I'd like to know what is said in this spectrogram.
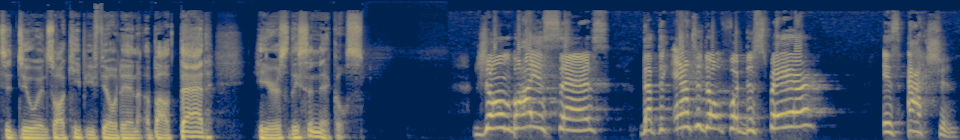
to do it. And so I'll keep you filled in about that. Here's Lisa Nichols. Joan Baez says that the antidote for despair is action.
